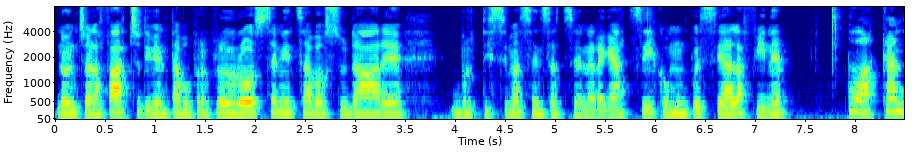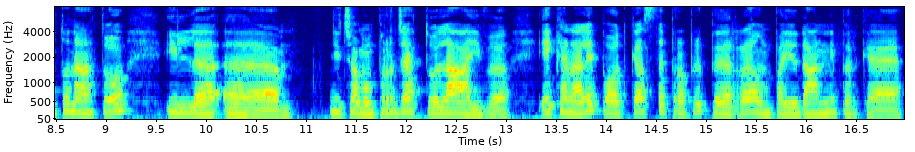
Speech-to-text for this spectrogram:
non ce la faccio, diventavo proprio rossa, iniziavo a sudare, bruttissima sensazione ragazzi, comunque sia alla fine ho accantonato il eh, diciamo progetto live e canale podcast proprio per un paio d'anni perché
